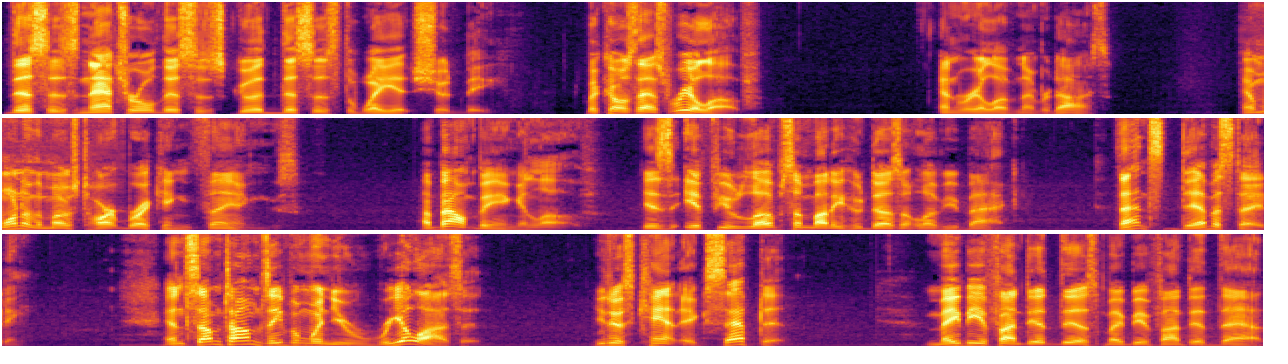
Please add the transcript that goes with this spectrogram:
this is natural, this is good, this is the way it should be. Because that's real love. And real love never dies. And one of the most heartbreaking things about being in love is if you love somebody who doesn't love you back. That's devastating. And sometimes, even when you realize it, you just can't accept it. Maybe if I did this, maybe if I did that,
